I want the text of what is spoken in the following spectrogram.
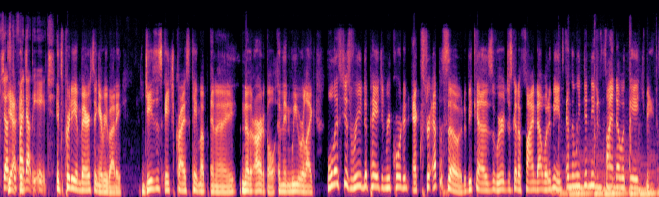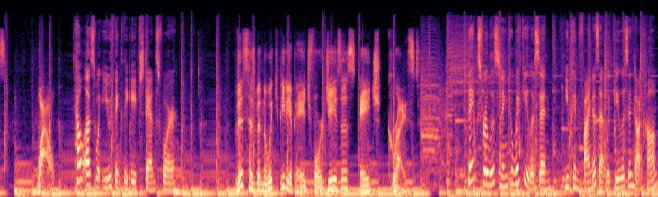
just Yeah, to find out the H. It's pretty embarrassing, everybody. Jesus H. Christ came up in a, another article, and then we were like, well, let's just read the page and record an extra episode because we're just going to find out what it means. And then we didn't even find out what the H means. Wow. Tell us what you think the H stands for. This has been the Wikipedia page for Jesus H. Christ. Thanks for listening to WikiListen. You can find us at wikilisten.com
